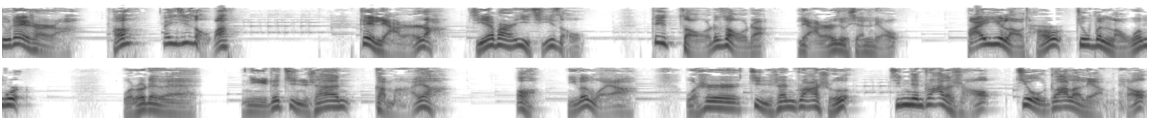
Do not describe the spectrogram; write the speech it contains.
就这事儿啊，成，那一起走吧。这俩人啊，结伴一起走。这走着走着，俩人就闲聊。白衣老头就问老光棍我说这位，你这进山干嘛呀？”“哦，你问我呀，我是进山抓蛇，今天抓的少，就抓了两条。”“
